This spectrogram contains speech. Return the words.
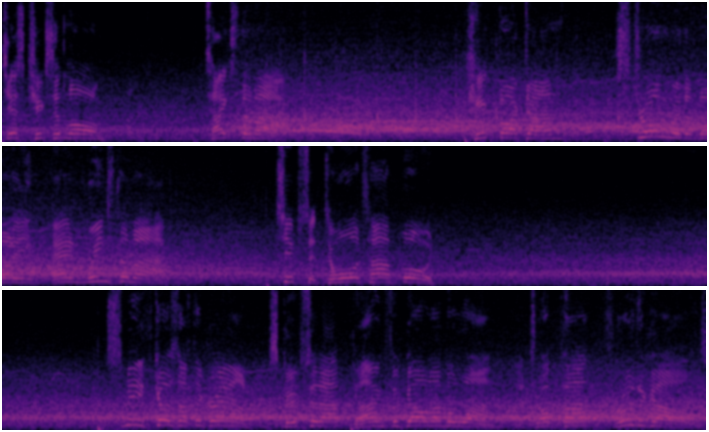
Just kicks it long. Takes the mark. Kick by Dunn. Strong with the body and wins the mark. Chips it towards half forward. Smith goes off the ground. Scoops it up. Going for goal number one. A drop punt through the goals.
